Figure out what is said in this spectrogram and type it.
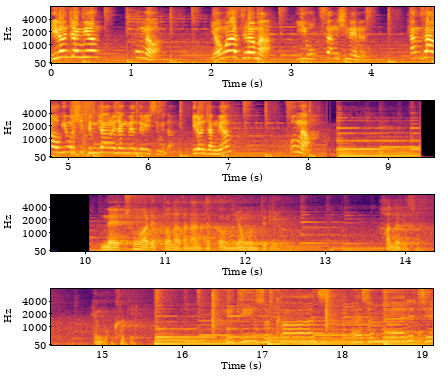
이런 장면 꼭 나와. 영화 드라마 이 옥상 시내는 항상 어김없이 등장하는 장면들이 있습니다. 이런 장면 꼭 나와. 내 총알에 떠나간 안타까운 영혼들이여 하늘에서 행복하길 He deals the cards as a meditation.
